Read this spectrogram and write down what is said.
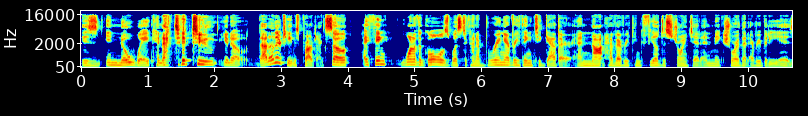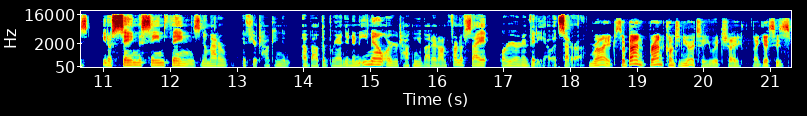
is in no way connected to, you know, that other team's project. So I think one of the goals was to kind of bring everything together and not have everything feel disjointed and make sure that everybody is, you know, saying the same things, no matter if you're talking about the brand in an email or you're talking about it on front of site or you're in a video, etc. Right. So brand brand continuity, which I, I guess is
